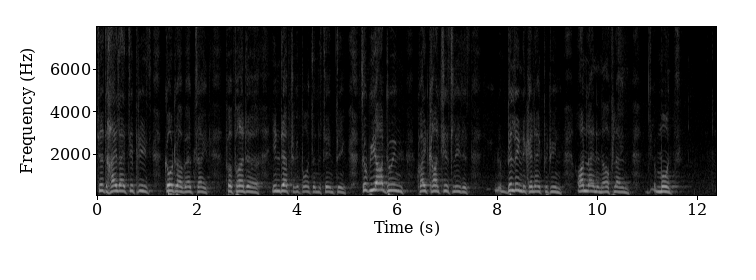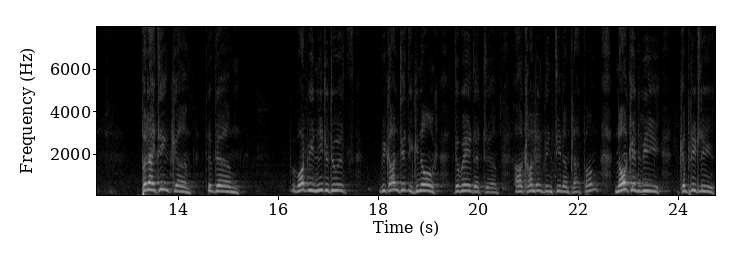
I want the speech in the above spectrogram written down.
just highlight, say, please go to our website for further in-depth reports on the same thing. So we are doing quite consciously this, building the connect between online and offline modes. But I think um, the, the, um, what we need to do is we can't just ignore the way that um, our content is being seen on platform, nor can we completely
